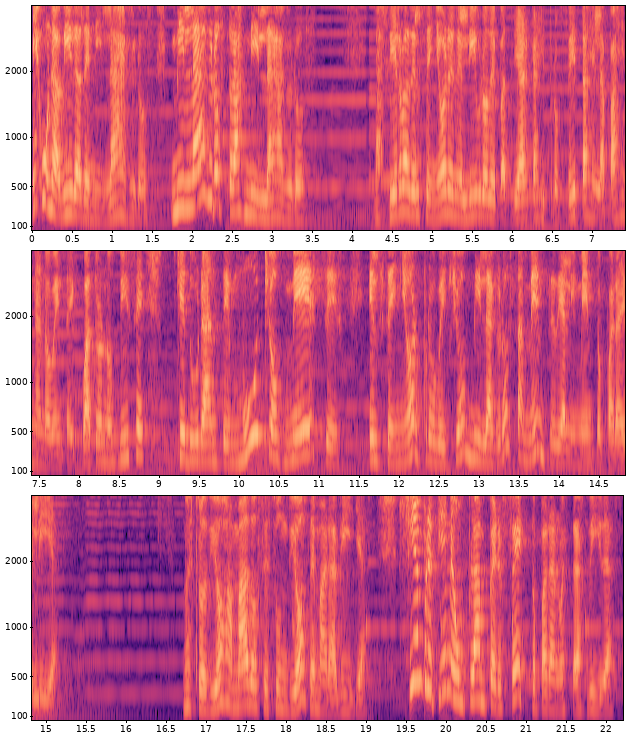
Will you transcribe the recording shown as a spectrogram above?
Es una vida de milagros, milagros tras milagros. La sierva del Señor en el libro de Patriarcas y Profetas en la página 94 nos dice que durante muchos meses el Señor proveyó milagrosamente de alimento para Elías. Nuestro Dios, amados, es un Dios de maravillas. Siempre tiene un plan perfecto para nuestras vidas.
